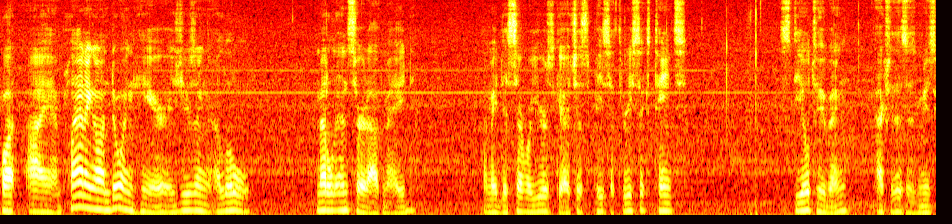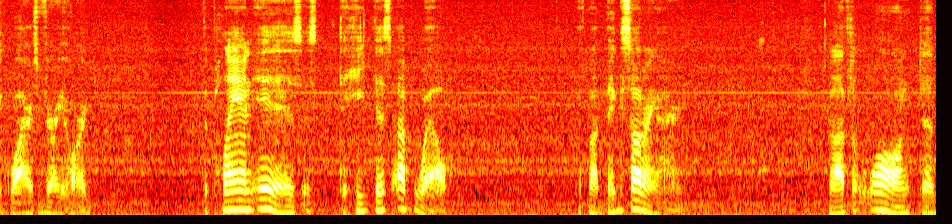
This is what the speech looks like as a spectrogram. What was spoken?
What I am planning on doing here is using a little metal insert I've made. I made this several years ago. It's just a piece of 3 16 steel tubing. Actually, this is music wire. It's very hard. The plan is, is to heat this up well my big soldering iron. I left it long to,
